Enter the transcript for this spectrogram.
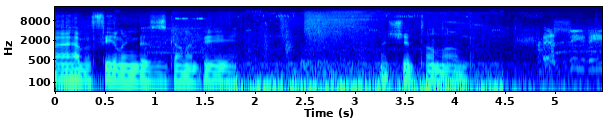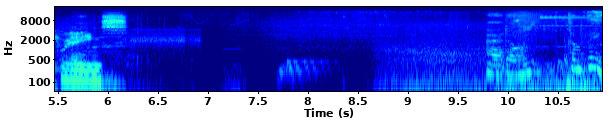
I have a feeling this is gonna be a shit ton of lings. Add-on complete.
